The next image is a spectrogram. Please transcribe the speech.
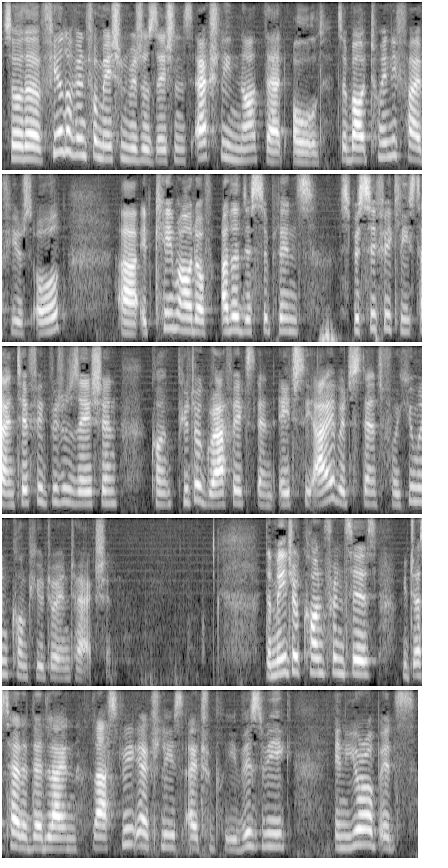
So the field of information visualization is actually not that old. It's about 25 years old. Uh, it came out of other disciplines, specifically scientific visualization, computer graphics, and HCI, which stands for human computer interaction. The major conferences, we just had a deadline last week actually, is IEEE VisWeek. In Europe, it's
